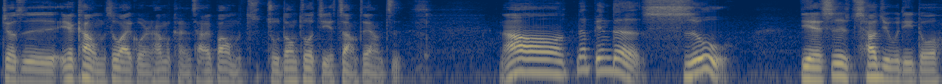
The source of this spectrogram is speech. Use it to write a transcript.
就是因为看我们是外国人，他们可能才会帮我们主主动做结账这样子。然后那边的食物也是超级无敌多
